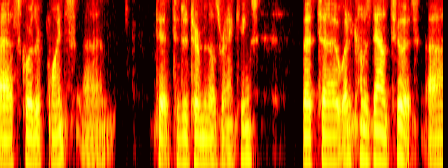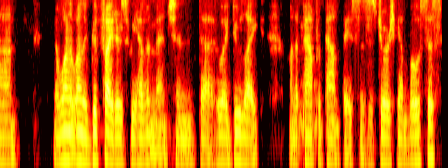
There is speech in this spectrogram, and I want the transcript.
uh, score their points. Um, to, to determine those rankings. But uh, when it comes down to it, um, one, of, one of the good fighters we haven't mentioned, uh, who I do like on a pound for pound basis, is George Kambosos.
